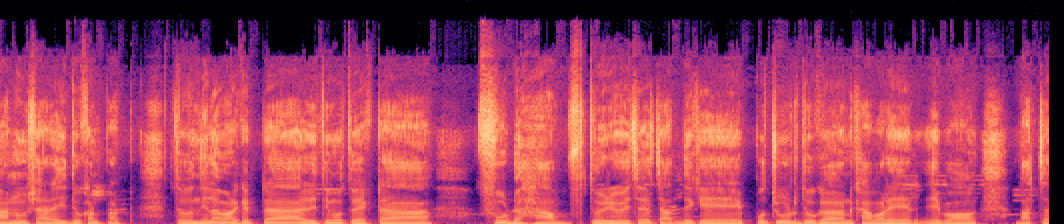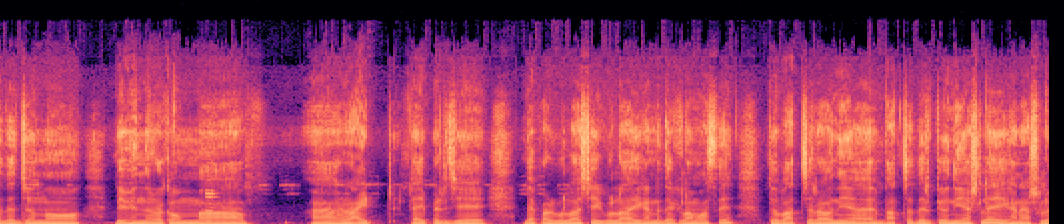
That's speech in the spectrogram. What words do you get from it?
মানুষ আর এই দোকানপাট। তো নীলা মার্কেটটা রীতিমতো একটা ফুড হাব তৈরি হয়েছে। চারদিকে প্রচুর দোকান, খাবারের এবং বাচ্চাদের জন্য বিভিন্ন রকম রাইড টাইপের যে ব্যাপারগুলো সেইগুলো এখানে দেখলাম আছে। তো বাচ্চারাও নিয়ে, বাচ্চাদেরকেও নিয়ে আসলে এখানে আসলে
